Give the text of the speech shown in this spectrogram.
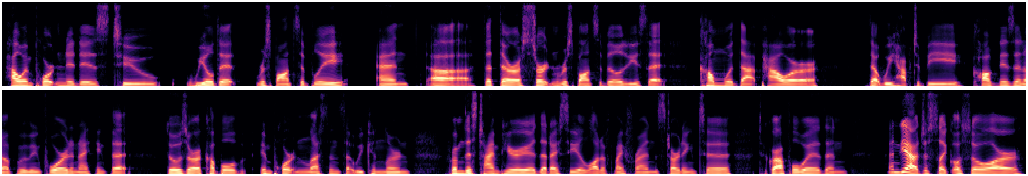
how important it is to wield it responsibly and uh, that there are certain responsibilities that come with that power that we have to be cognizant of moving forward. And i think that those are a couple of important lessons that we can learn from this time period that i see a lot of my friends starting to to grapple with. And and yeah just like also our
